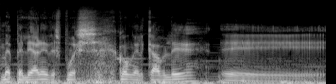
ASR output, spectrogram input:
me pelearé después con el cable eh,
